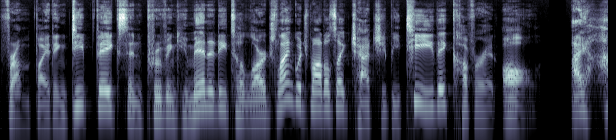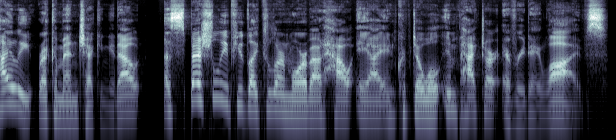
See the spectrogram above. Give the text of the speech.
From fighting deepfakes and proving humanity to large language models like ChatGPT, they cover it all. I highly recommend checking it out, especially if you'd like to learn more about how AI and crypto will impact our everyday lives.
